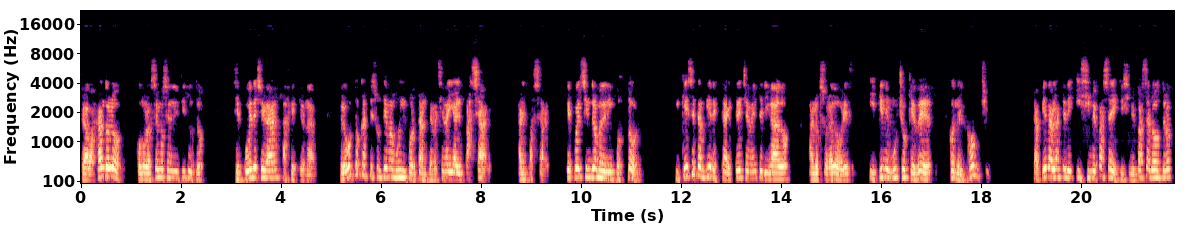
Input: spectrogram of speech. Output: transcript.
trabajándolo como lo hacemos en el instituto, se puede llegar a gestionar. Pero vos tocaste un tema muy importante recién ahí al pasar, al pasar, que fue el síndrome del impostor, y que ese también está estrechamente ligado a los oradores y tiene mucho que ver con el coaching. También hablaste de, y si me pasa esto, y si me pasa lo otro,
